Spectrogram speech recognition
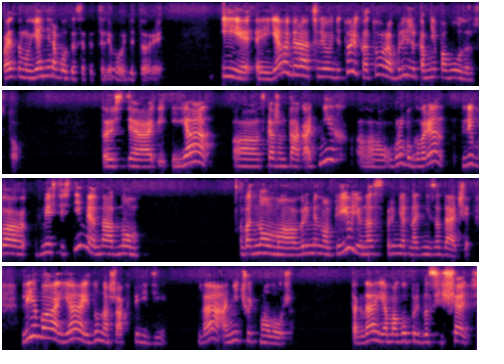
Поэтому я не работаю с этой целевой аудиторией. И я выбираю целевую аудиторию, которая ближе ко мне по возрасту. То есть э, я, э, скажем так, от них, э, грубо говоря, либо вместе с ними на одном, в одном временном периоде у нас примерно одни задачи, либо я иду на шаг впереди, да, они чуть моложе. Тогда я могу предвосхищать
